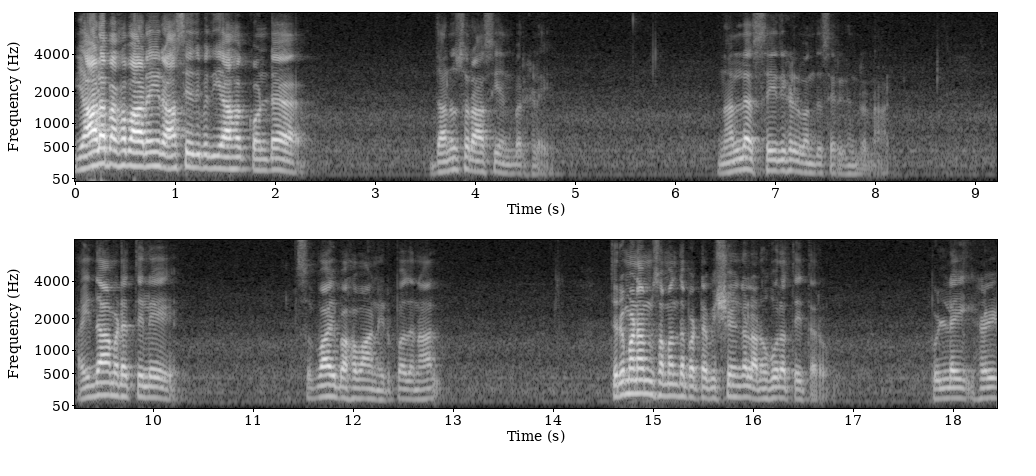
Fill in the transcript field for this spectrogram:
வியாழ பகவானை ராசியதிபதியாக கொண்ட தனுசு ராசி என்பர்களே நல்ல செய்திகள் வந்து சேர்கின்ற நாள். ஐந்தாம் இடத்திலே செவ்வாய் பகவான் இருப்பதனால் திருமணம் சம்பந்தப்பட்ட விஷயங்கள் அனுகூலத்தை தரும். பிள்ளைகள்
